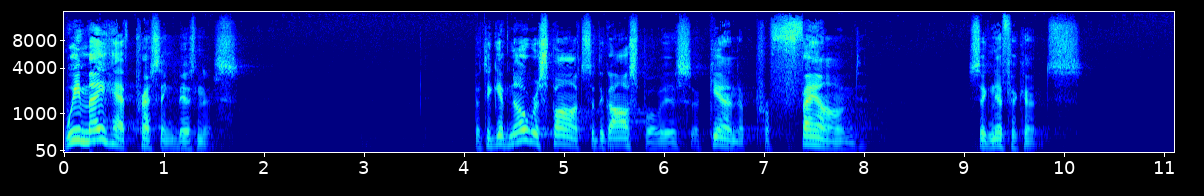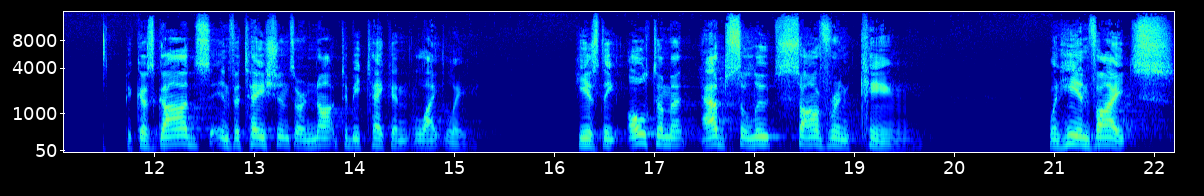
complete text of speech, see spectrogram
We may have pressing business. But to give no response to the gospel is, again, a profound significance. Because God's invitations are not to be taken lightly. He is the ultimate, absolute sovereign king. When he invites,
